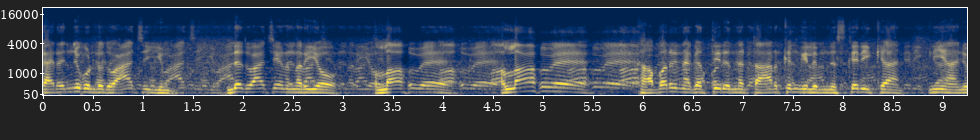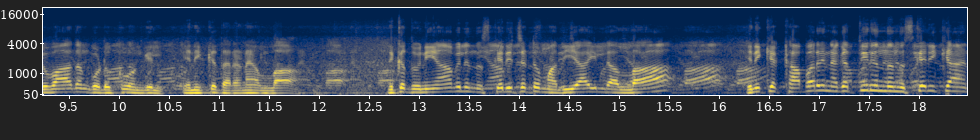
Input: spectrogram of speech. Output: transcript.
കരഞ്ഞുകൊണ്ട് ദ്വാ ചെയ്യും. എന്റെ ദ്വാ ചെയ്യണമെന്നറിയോ? അള്ളാഹുവേ അള്ളാഹുവേ ഖബറിനകത്തിരുന്നിട്ട് ആർക്കെങ്കിലും നിസ്കരിക്കാൻ നീ അനുവാദം കൊടുക്കുമെങ്കിൽ എനിക്ക് തരണേ അല്ലാ നിനക്ക് ദുനിയാവിൽ നിസ്കരിച്ചിട്ട് മതിയായില്ല അല്ലാ. എനിക്ക് ഖബറിനകത്തിരുന്ന് നിസ്കരിക്കാൻ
